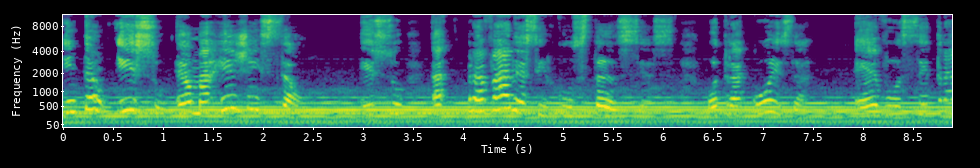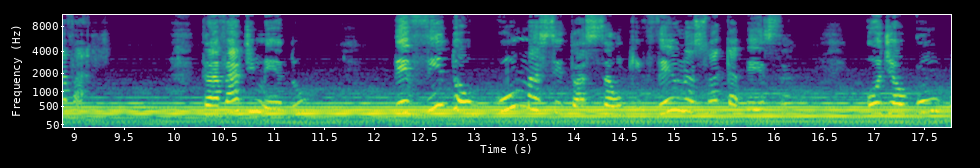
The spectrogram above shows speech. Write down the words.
Então, isso é uma rejeição. Isso, ah, para várias circunstâncias. Outra coisa é você travar. Travar de medo devido a alguma situação que veio na sua cabeça ou de algum,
